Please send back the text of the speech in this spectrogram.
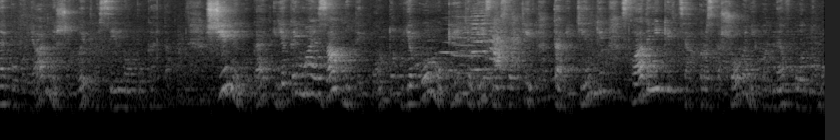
найпопулярніший вид весільного букета. Щільний букет, який має замкнутий в якому квіти різних сортів та відтінків складені кільця, розташовані одне в одному.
